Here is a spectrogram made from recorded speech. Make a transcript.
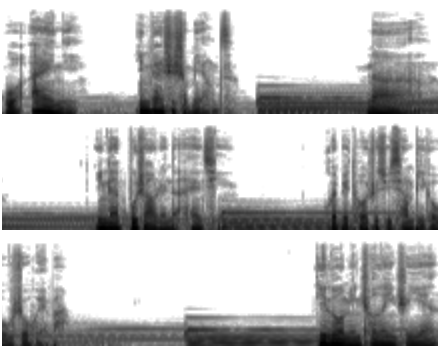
我爱你。”应该是什么样子？那应该不少人的爱情会被拖出去枪毙个无数回吧。李洛明抽了一支烟，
